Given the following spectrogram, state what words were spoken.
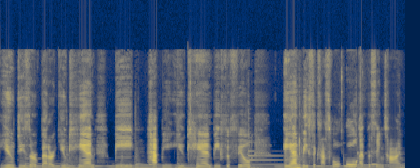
you deserve better. You can be happy. You can be fulfilled and be successful all at the same time.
